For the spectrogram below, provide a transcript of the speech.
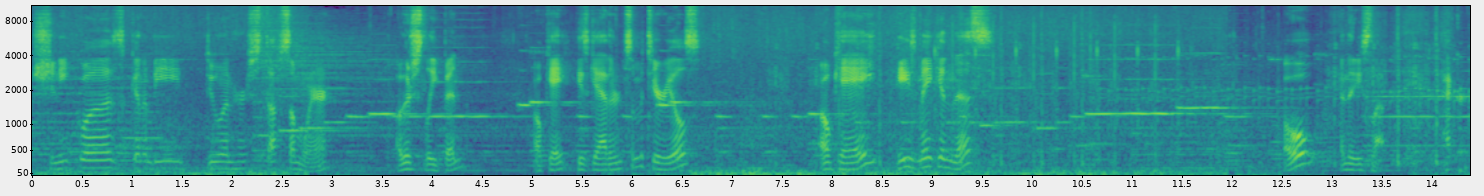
Shaniqua's gonna be doing her stuff somewhere. Oh, they're sleeping. Okay, he's gathering some materials. Okay, he's making this. Oh, and then he slept. Pecker.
